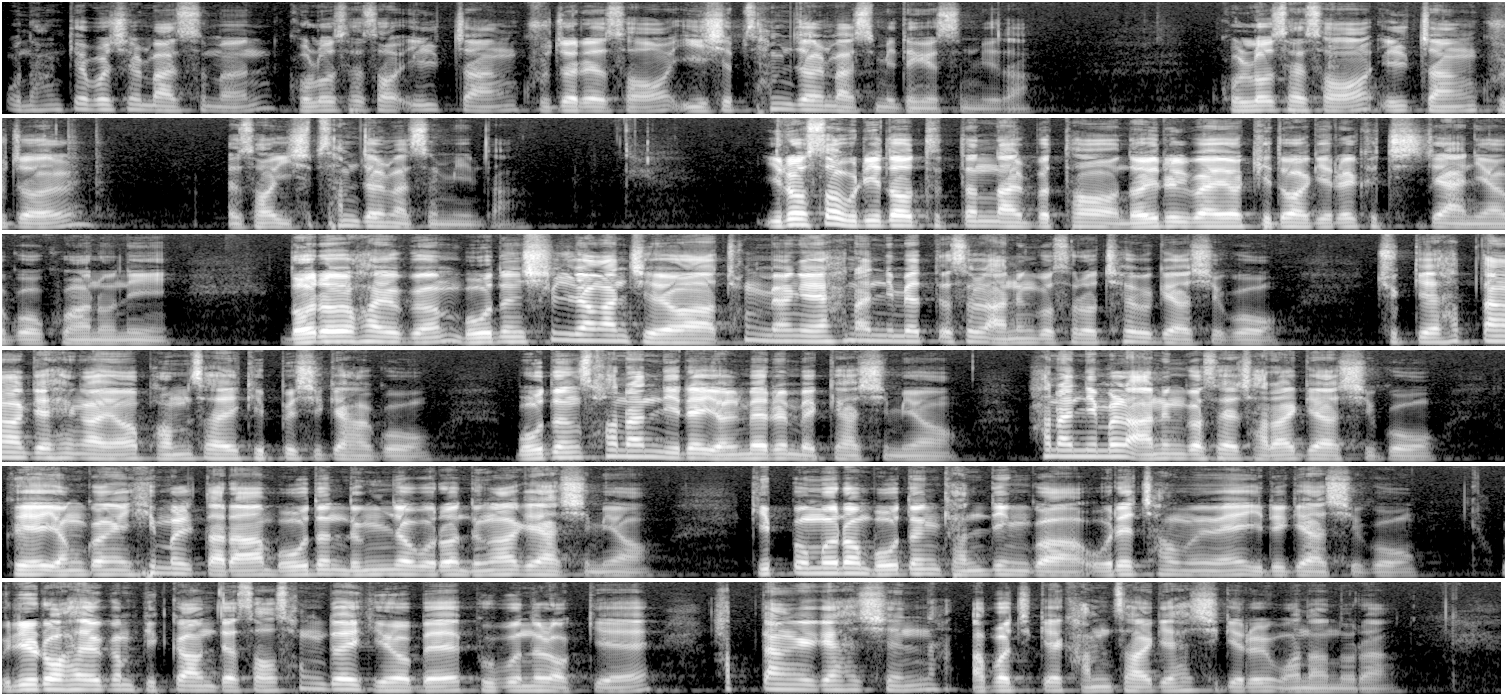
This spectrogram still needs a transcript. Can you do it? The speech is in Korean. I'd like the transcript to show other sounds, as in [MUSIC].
오늘 함께 보실 말씀은 골로새서 1장 9절에서 23절 말씀이 되겠습니다. 골로새서 1장 9절에서 23절 말씀입니다. 이로써 우리도 듣던 날부터 너희를 위하여 기도하기를 그치지 아니하고 구하노니 너로 하여금 모든 신령한 지혜와 청명의 하나님의 뜻을 아는 것으로 채우게 하시고 주께 합당하게 행하여 범사에 기쁘시게 하고 모든 선한 일에 열매를 맺게 하시며 하나님을 아는 것에 자라게 하시고 그의 영광의 힘을 따라 모든 능력으로 능하게 하시며 기쁨으로 모든 견딘과 오래 참음에 이르게 하시고 우리로 하여금 빛 가운데서 성도의 기업의 부분을 얻기에 합당하게 하신 아버지께 감사하게 하시기를 원하노라.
